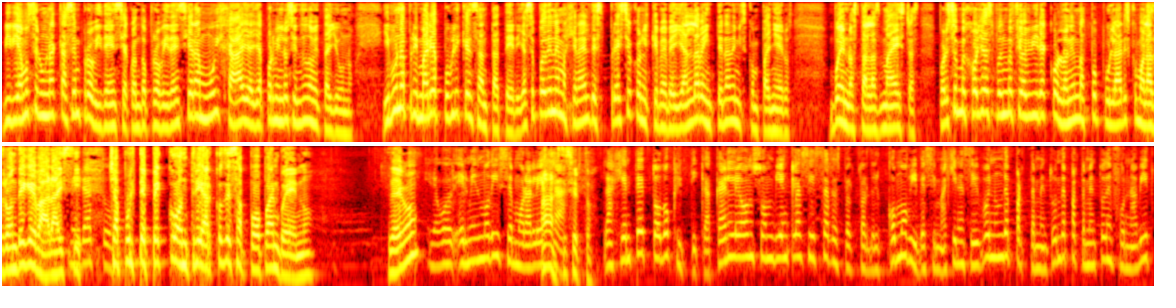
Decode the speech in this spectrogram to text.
vivíamos en una casa en Providencia, cuando Providencia era muy high, allá por 1991. Iba una primaria pública en Santa Tere. Ya se pueden imaginar el desprecio con el que me veían la veintena de mis compañeros. Bueno, hasta las maestras. Por eso mejor ya después me fui a vivir a colonias más populares como Ladrón de Guevara, y sí. Chapultepec Country, Arcos de Zapopan, bueno. Luego. Y luego él mismo dice, moraleja. Ah, sí, cierto. La gente todo critica. Acá en León son bien clasistas respecto al del cómo vives. Imagínense, vivo en un departamento, un departamento de Infonavit,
